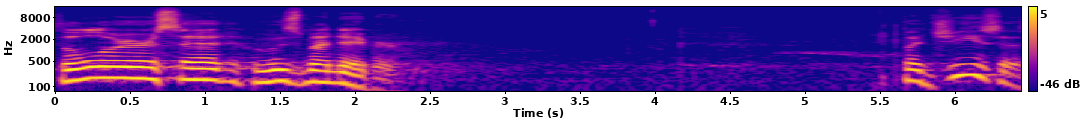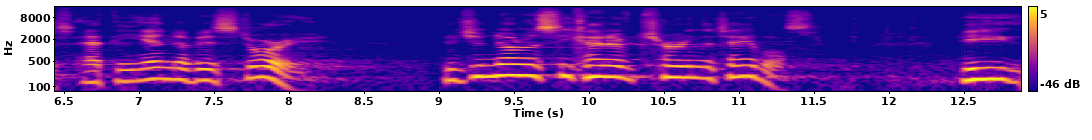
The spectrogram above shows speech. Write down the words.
The lawyer said, Who's my neighbor? But Jesus, at the end of his story, did you notice he kind of turned the tables? He,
